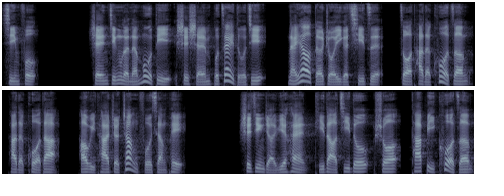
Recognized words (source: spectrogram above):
心腹。神经纶的目的是神不再独居。乃要得着一个妻子，做他的扩增，他的扩大，好与他这丈夫相配。施浸者约翰提到基督说他必扩增，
